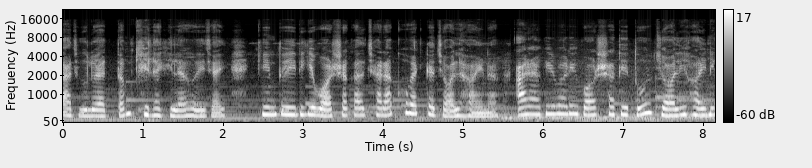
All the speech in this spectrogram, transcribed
গাছগুলো একদম খিলা খিলা হয়ে যায়, কিন্তু এইদিকে বর্ষাকাল ছাড়া খুব একটা জল হয় না। আর আগের বারে বর্ষাতে তো জলই হয়নি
